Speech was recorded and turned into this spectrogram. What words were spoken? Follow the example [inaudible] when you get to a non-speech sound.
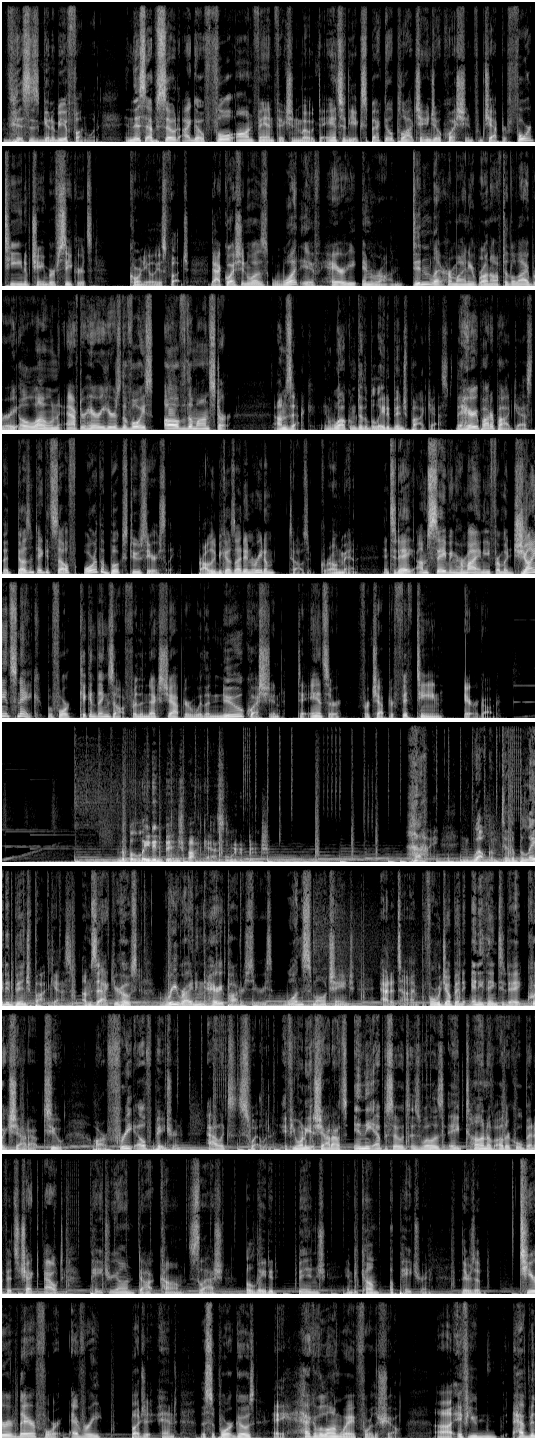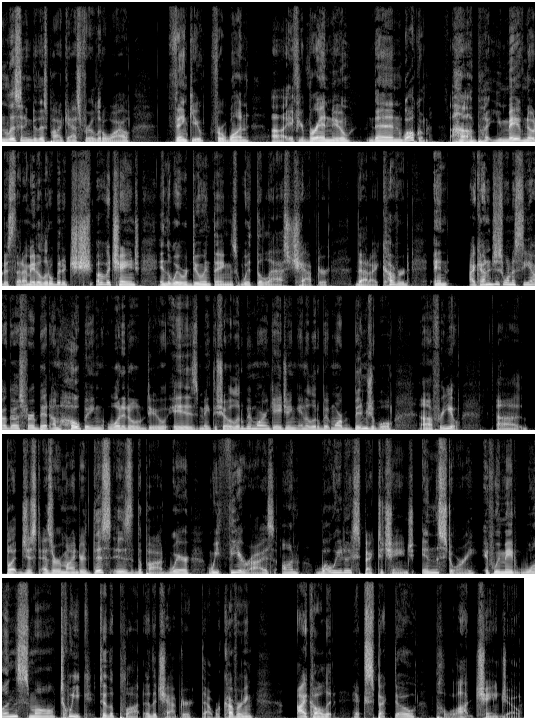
This is going to be a fun one. In this episode, I go full on fanfiction mode to answer the expecto plot changeo question from chapter 14 of Chamber of Secrets Cornelius Fudge. That question was What if Harry and Ron didn't let Hermione run off to the library alone after Harry hears the voice of the monster? I'm Zach, and welcome to the Belated Binge Podcast, the Harry Potter podcast that doesn't take itself or the books too seriously. Probably because I didn't read them till I was a grown man. And today I'm saving Hermione from a giant snake before kicking things off for the next chapter with a new question to answer for chapter 15 Aragog. The Belated Binge Podcast. Hi, and welcome to the Belated Binge Podcast. I'm Zach, your host, rewriting the Harry Potter series one small change at a time. Before we jump into anything today, quick shout out to our free elf patron, Alex Swetlin. If you want to get shout outs in the episodes as well as a ton of other cool benefits, check out patreon.com slash belated binge and become a patron. There's a tier there for every budget, and the support goes a heck of a long way for the show. Uh, if you have been listening to this podcast for a little while, thank you for one. Uh, if you're brand new, then welcome. Uh, [laughs] but you may have noticed that I made a little bit of, ch- of a change in the way we're doing things with the last chapter that I covered, and I kind of just want to see how it goes for a bit. I'm hoping what it'll do is make the show a little bit more engaging and a little bit more bingeable uh, for you. Uh, but just as a reminder, this is the pod where we theorize on what we'd expect to change in the story if we made one small tweak to the plot of the chapter that we're covering. I call it expecto plot changeo.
